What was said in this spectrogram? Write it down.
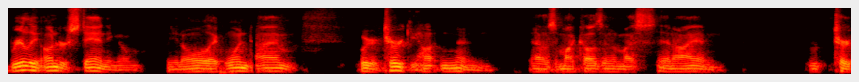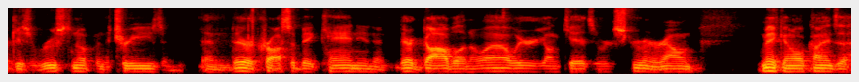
really understanding them. You know, like one time we were turkey hunting, and that was my cousin and my and I, and turkeys roosting up in the trees and and they're across a big canyon and they're gobbling. Well, we were young kids, we were screwing around, making all kinds of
